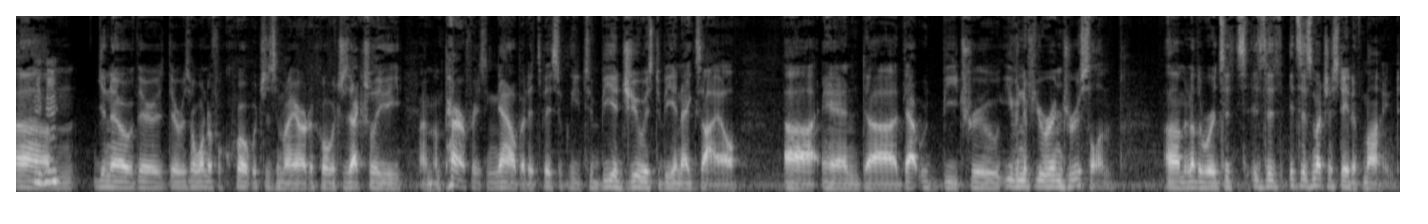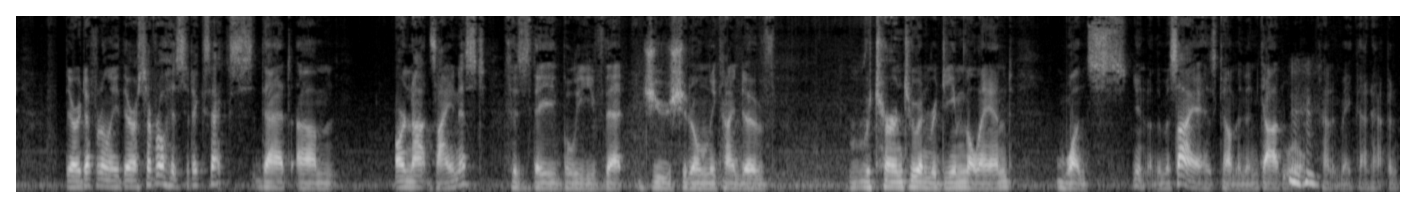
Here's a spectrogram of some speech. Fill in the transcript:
Um, You know, there there was a wonderful quote which is in my article, which is actually I'm, I'm paraphrasing now, but it's basically to be a Jew is to be in exile, uh, and uh, that would be true even if you were in Jerusalem. Um, in other words, it's, it's it's as much a state of mind. There are definitely there are several Hasidic sects that um, are not Zionist because they believe that Jews should only kind of return to and redeem the land once you know the Messiah has come, and then God will kind of make that happen.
